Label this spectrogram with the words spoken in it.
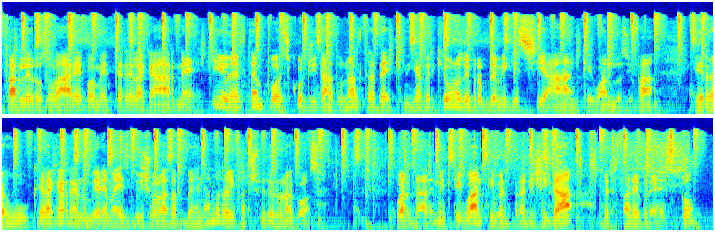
farle rosolare, poi mettere la carne. Io nel tempo ho escogitato un'altra tecnica perché uno dei problemi che si ha anche quando si fa il ragù è che la carne non viene mai sbriciolata bene. Allora vi faccio vedere una cosa. Guardate, metto i guanti per praticità, per fare presto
